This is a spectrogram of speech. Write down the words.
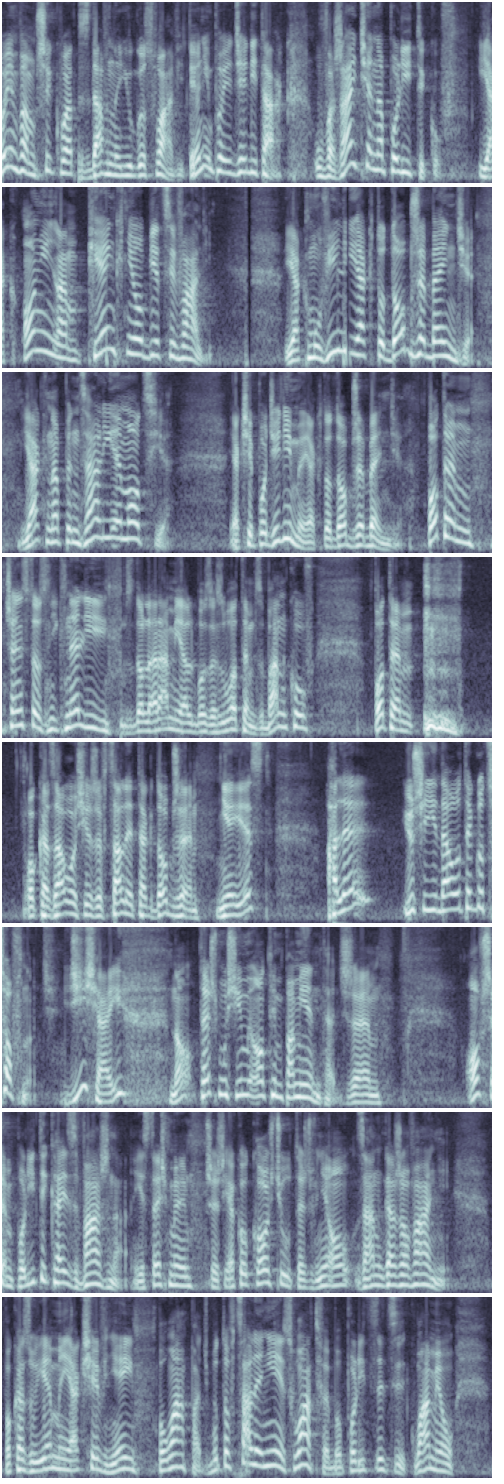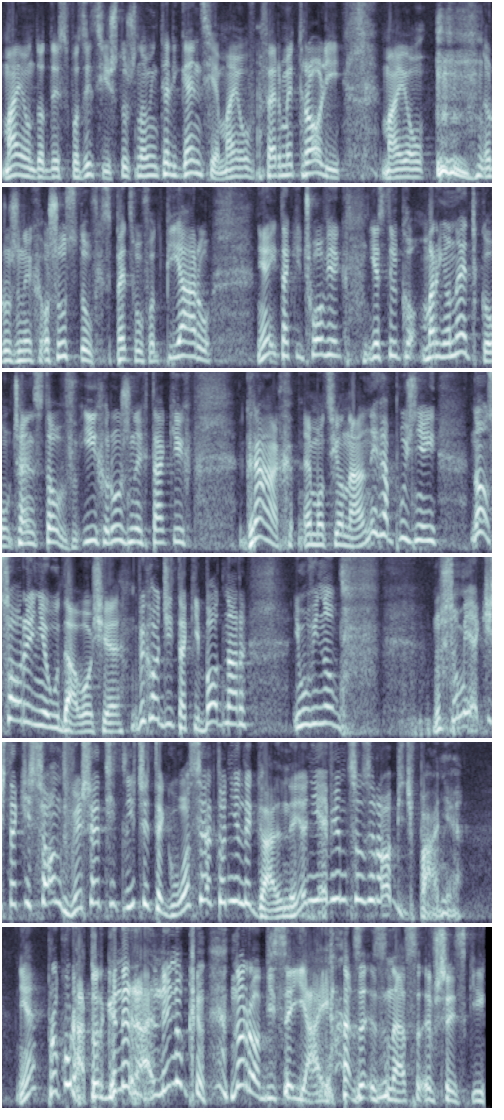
Powiem wam przykład z dawnej Jugosławii. I oni powiedzieli tak: uważajcie na polityków. Jak oni nam pięknie obiecywali, jak mówili, jak to dobrze będzie, jak napędzali emocje, jak się podzielimy, jak to dobrze będzie. Potem często zniknęli z dolarami albo ze złotem z banków. Potem okazało się, że wcale tak dobrze nie jest, ale już się nie dało tego cofnąć. Dzisiaj no, też musimy o tym pamiętać, że Owszem, polityka jest ważna. Jesteśmy przecież jako Kościół też w nią zaangażowani. Pokazujemy, jak się w niej połapać, bo to wcale nie jest łatwe, bo politycy kłamią, mają do dyspozycji sztuczną inteligencję, mają fermy troli, mają różnych oszustów, speców od PR-u. Nie? I taki człowiek jest tylko marionetką często w ich różnych takich grach emocjonalnych, a później, no sorry, nie udało się. Wychodzi taki bodnar i mówi, no no w sumie jakiś taki sąd wyszedł i liczy te głosy, ale to nielegalne. Ja nie wiem, co zrobić, panie. Nie? Prokurator generalny, no, no robi se jaja z, z nas wszystkich.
